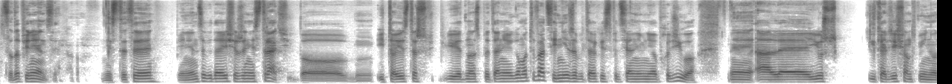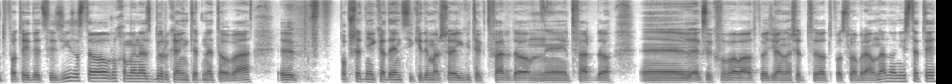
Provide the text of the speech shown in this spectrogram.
Co do pieniędzy. No, niestety pieniędzy wydaje się, że nie straci, bo mm, i to jest też jedno z pytań o jego motywację. Nie, żeby to jakoś specjalnie mnie obchodziło, e, ale już kilkadziesiąt minut po tej decyzji została uruchomiona zbiórka internetowa. E, W poprzedniej kadencji, kiedy marszałek Witek twardo, e, twardo e, egzekwowała odpowiedzialność od, od posła Brauna, no niestety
